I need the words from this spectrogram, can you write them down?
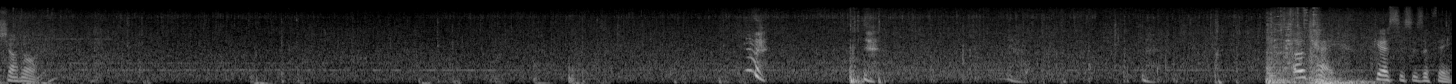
Shut off. Okay, guess this is a thing.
